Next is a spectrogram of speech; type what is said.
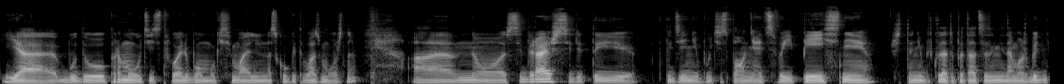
Я буду промоутить твой альбом максимально, насколько это возможно. А, но собираешься ли ты где-нибудь исполнять свои песни, что-нибудь куда-то пытаться, не знаю, может быть...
